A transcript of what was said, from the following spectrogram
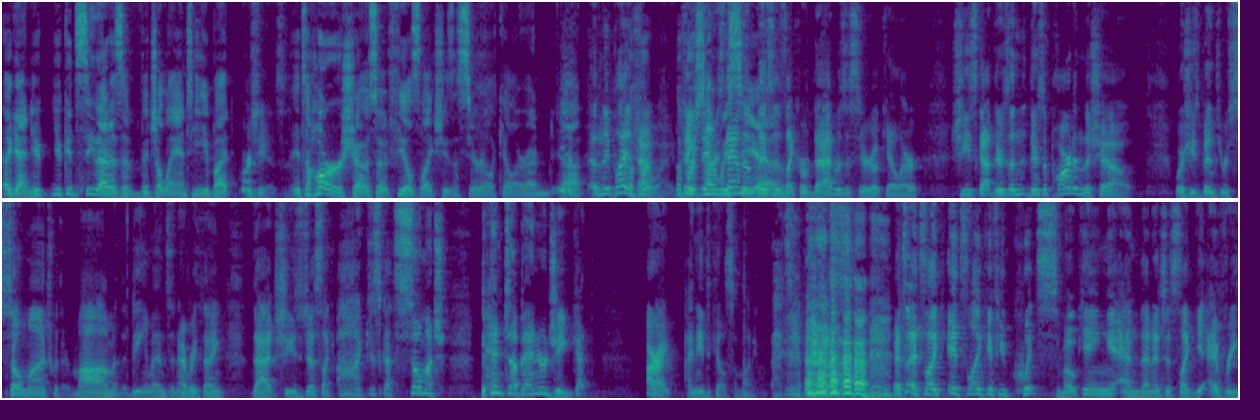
again, you you could see that as a vigilante, but of course she is. It's a horror show, so it feels like she's a serial killer, and Yeah, uh, and they play it fir- that way. The They- first they time we see that this uh, is like her dad was a serial killer. She's got there's a there's a part in the show where she's been through so much with her mom and the demons and everything that she's just like, oh, I just got so much pent up energy. Got, all right, I need to kill somebody. it's it's like it's like if you quit smoking and then it's just like every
